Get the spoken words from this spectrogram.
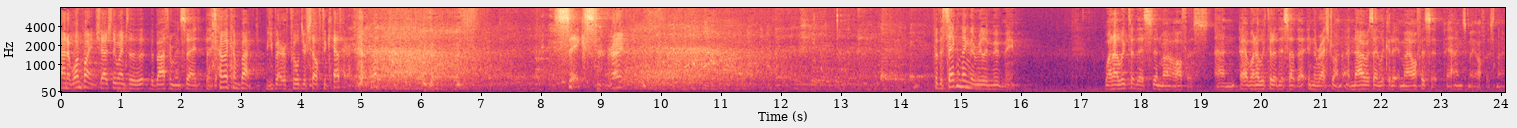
and at one point, she actually went to the, bathroom and said, by the time I come back, you better pulled yourself together. Six, right? but the second thing that really moved me when I looked at this in my office, and uh, when I looked at this at the, in the restaurant, and now as I look at it in my office, it, it hangs in my office now,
